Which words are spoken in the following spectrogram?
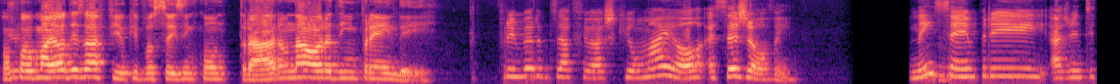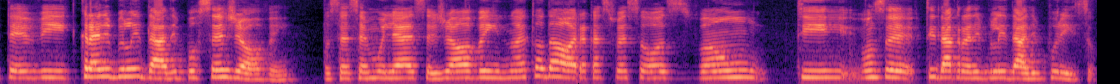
Qual foi o maior desafio que vocês encontraram na hora de empreender? Primeiro desafio, acho que o maior é ser jovem. Nem sempre a gente teve credibilidade por ser jovem. Você ser mulher, ser jovem, não é toda hora que as pessoas vão te, vão ser- te dar credibilidade por isso.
